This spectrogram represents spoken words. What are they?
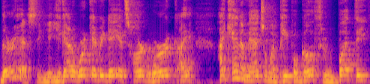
there is. You, you got to work every day. It's hard work. I I can't imagine what people go through. But the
